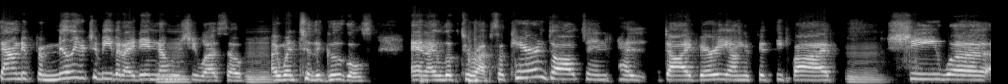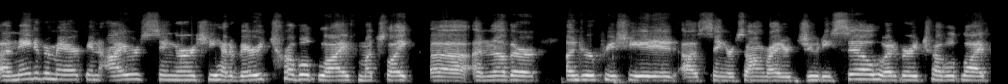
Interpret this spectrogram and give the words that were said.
sounded familiar to me, but I didn't know who Mhm. she was. So Mhm. I went to the Googles and I looked her up. So Karen Dalton has died very young at 55. Mhm. She was a Native American Irish singer. She had a very troubled life, much like uh, another underappreciated uh, singer songwriter, Judee Sill, who had a very troubled life.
